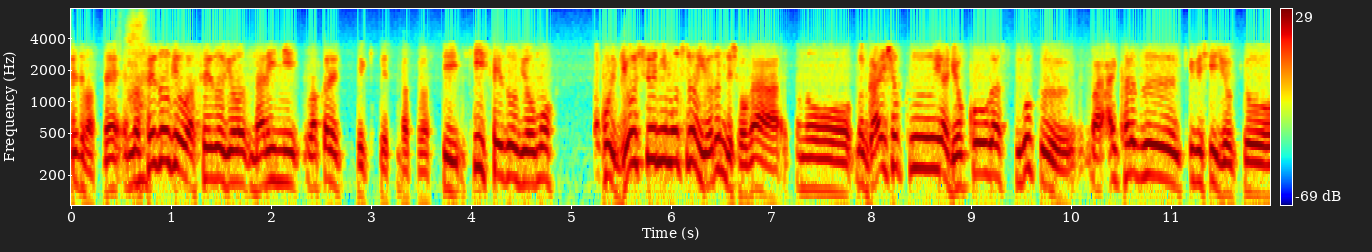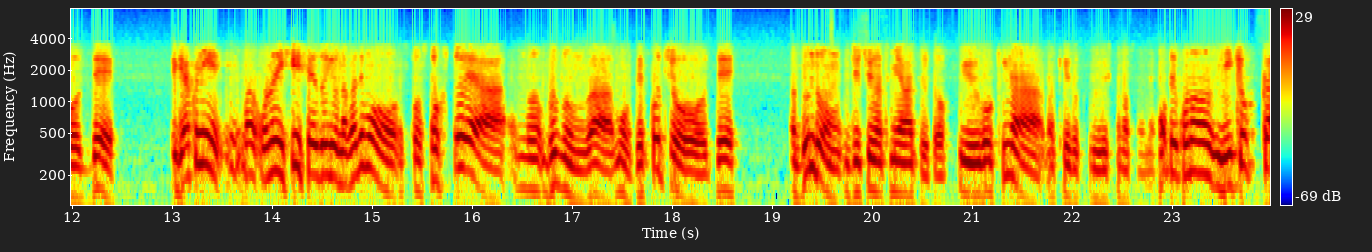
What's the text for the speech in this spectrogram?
出てますね。まあ、製造業は製造業なりに分かれてきてしまってますし、非製造業も、これ、業種にもちろんよるんでしょうが、その外食や旅行がすごく、まあ、相変わらず厳しい状況で、逆に、まあ、同じ非製造業の中でもソフトウェアの部分はもう絶好調で、どんどん受注が積み上がっているという動きが継続してますので、本当にこの二極化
